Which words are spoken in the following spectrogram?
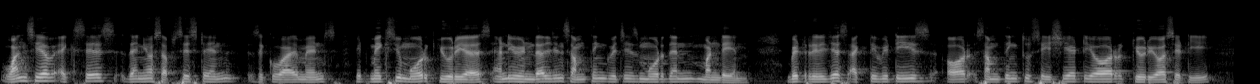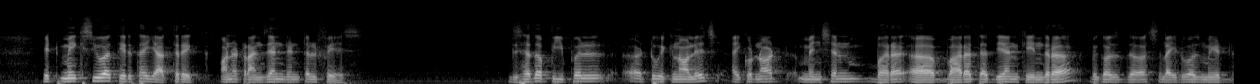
Once you have access then your subsistence requirements it makes you more curious and you indulge in something which is more than mundane. Be it religious activities or something to satiate your curiosity it makes you a tirtha yatrik on a transcendental phase these are the people uh, to acknowledge. I could not mention Bharat, uh, Bharat Adhyan Kendra because the slide was made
